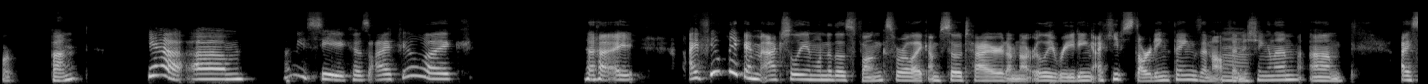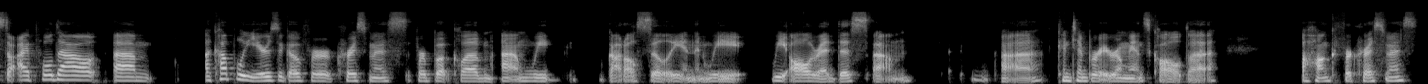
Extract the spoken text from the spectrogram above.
for fun? Yeah, um let me see cuz I feel like I I feel like I'm actually in one of those funks where like I'm so tired, I'm not really reading. I keep starting things and not mm. finishing them. Um I st- I pulled out um a couple years ago for Christmas for book club. Um we got all silly and then we we all read this um uh contemporary romance called uh A Hunk for Christmas.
